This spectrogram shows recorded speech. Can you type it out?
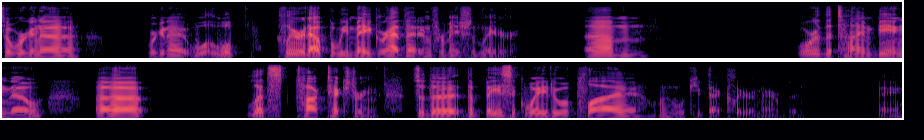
so we're gonna we're gonna we'll, we'll, clear it out, but we may grab that information later. Um, for the time being, though, uh, let's talk texturing. So the, the basic way to apply, well, keep that clear in there, but may.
